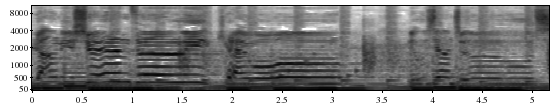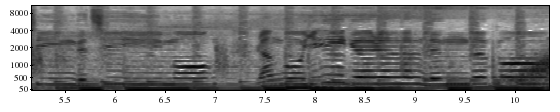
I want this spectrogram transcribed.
让你选择离开我，留下这无情的寂寞，让我一个人冷冷的过。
